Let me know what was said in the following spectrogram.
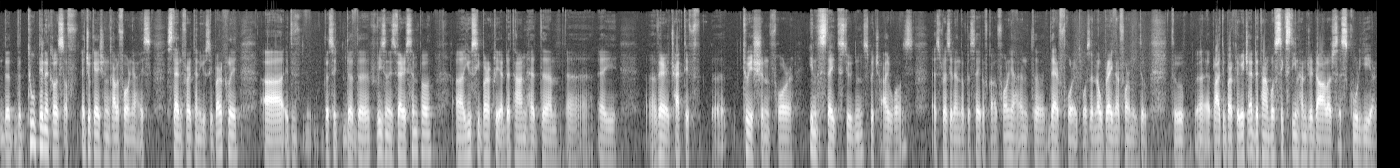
the, the, two pinnacles of education in California is Stanford and UC Berkeley. Uh, it, the, the, the reason is very simple. UC uh, Berkeley at the time had um, uh, a, a, very attractive uh, tuition for in-state students, which I was as resident of the state of California, and uh, therefore it was a no-brainer for me to to uh, apply to Berkeley, which at the time was $1,600 a school year,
